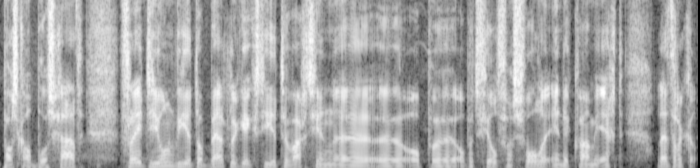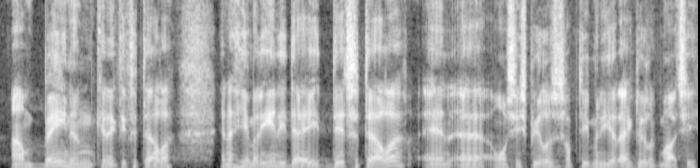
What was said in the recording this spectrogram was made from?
Pascal Bosgaard. Freed de Jong, wie het opmerkelijk. Ik stier te wachten uh, op, uh, op het veld van Zwolle. En daar kwam hij echt letterlijk aan benen, kan ik die vertellen. En dan hier maar één idee, dit vertellen. En uh, onze spelers is op die manier echt duidelijk maatje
